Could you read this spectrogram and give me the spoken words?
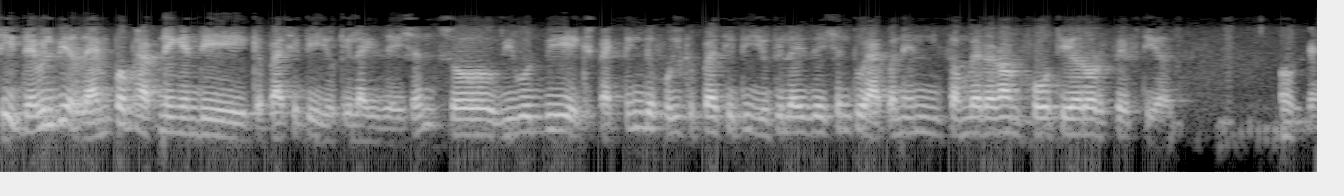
see, there will be a ramp up happening in the capacity utilization. So we would be expecting the full capacity utilization to happen in somewhere around fourth year or fifth year. Okay.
